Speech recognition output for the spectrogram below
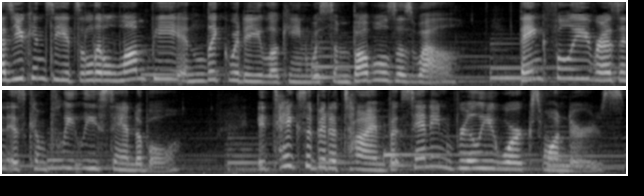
As you can see, it's a little lumpy and liquidy looking with some bubbles as well. Thankfully, resin is completely sandable. It takes a bit of time, but sanding really works wonders.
